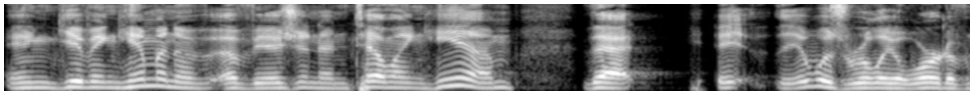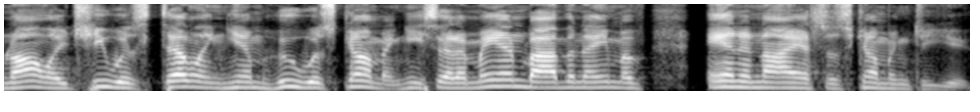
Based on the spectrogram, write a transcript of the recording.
and giving him a vision and telling him that it, it was really a word of knowledge. He was telling him who was coming. He said, A man by the name of Ananias is coming to you.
